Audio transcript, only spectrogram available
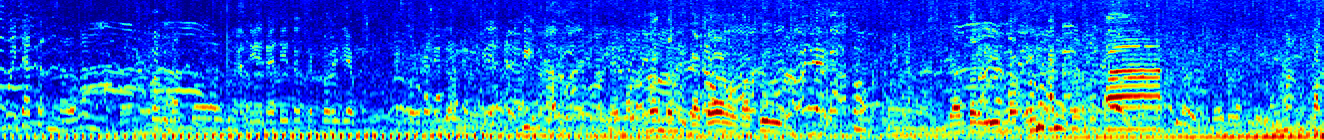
Mau catat benar bang. Berapa? Nomor 6 tadi gagal satu. Di antara lima empat empat lima empat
